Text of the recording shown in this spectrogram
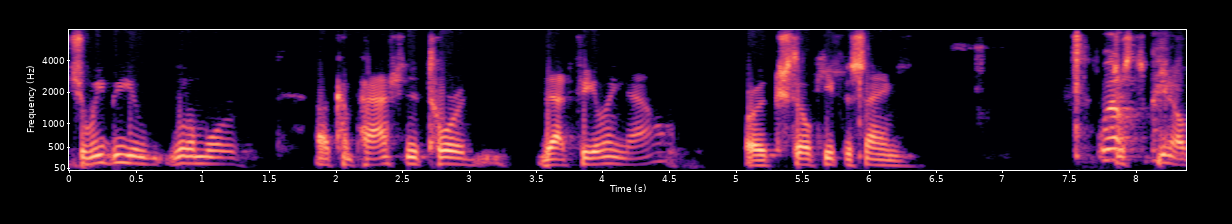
Should we be a little more uh, compassionate toward that feeling now, or still keep the same well, just you know,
